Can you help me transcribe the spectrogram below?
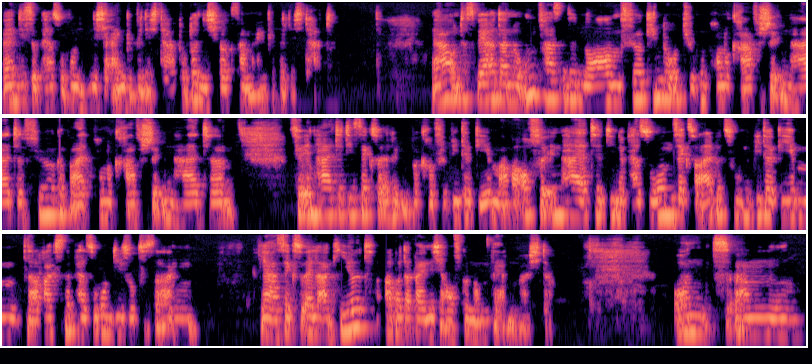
wenn diese Person nicht eingewilligt hat oder nicht wirksam eingewilligt hat. Ja, und das wäre dann eine umfassende Norm für Kinder- und Jugendpornografische Inhalte, für gewaltpornografische Inhalte, für Inhalte, die sexuelle Übergriffe wiedergeben, aber auch für Inhalte, die eine Person sexualbezogen wiedergeben, eine erwachsene Person, die sozusagen ja sexuell agiert, aber dabei nicht aufgenommen werden möchte. Und ähm,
